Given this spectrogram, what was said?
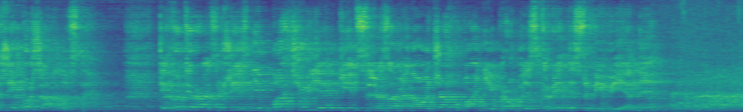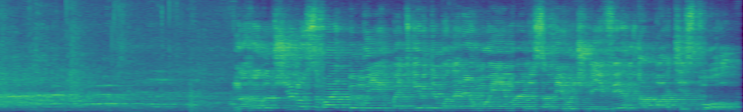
Скажи, пожалуйста, ти хоч раз в житті бачив, як кіт сльозами на очах у ванні пробує скрити собі вени? На годовщину свадьби моїх батьків ти подарив моїй мамі самий гучний фен, а паті ствол.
